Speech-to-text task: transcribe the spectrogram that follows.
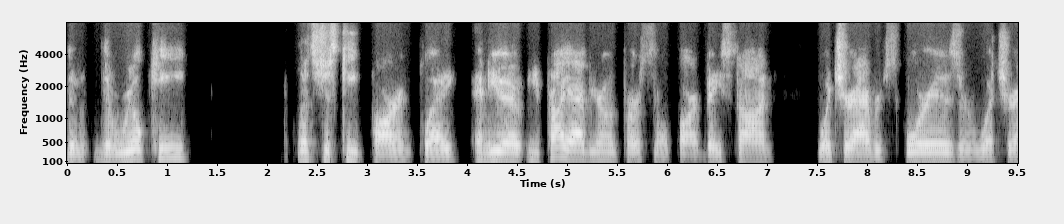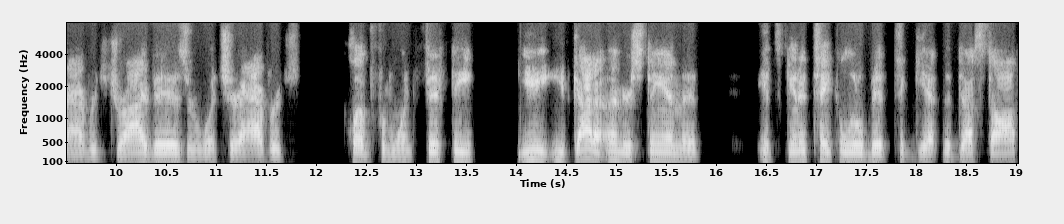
The the real key, let's just keep par in play. And you you probably have your own personal par based on what your average score is or what your average drive is or what your average club from 150 you you've got to understand that it's going to take a little bit to get the dust off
